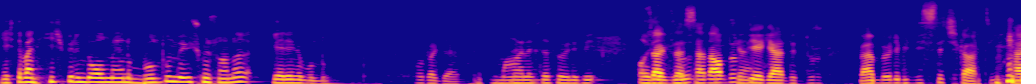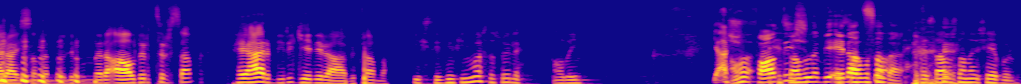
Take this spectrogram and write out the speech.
İşte ben hiçbirinde olmayanı buldum ve 3 gün sonra geleni buldum. O da geldi. Maalesef öyle bir Güzel acıklı güzel sen aldın hikaye. diye geldi. Dur ben böyle bir liste çıkartayım. Her ay sana böyle bunları aldırtırsam her biri gelir abi tamam. İstediğin film varsa söyle. Alayım. Ya şu Ama Foundation'a hesabı- bir el hesabı atsana. Sana, hesabı sana şey yaparım.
